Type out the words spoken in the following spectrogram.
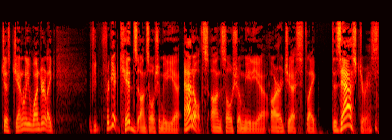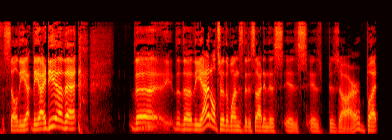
just generally wonder like if you forget kids on social media adults on social media are just like disastrous. So the the idea that the, the the adults are the ones that decide in this is is bizarre. But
